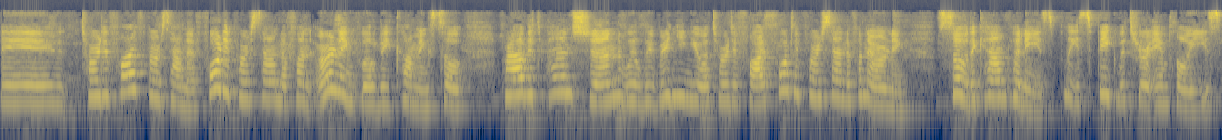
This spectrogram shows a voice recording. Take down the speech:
uh, 35% and 40% of an earning will be coming. So private pension will be bringing you a 35, 40% of an earning. So the companies, please speak with your employees.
